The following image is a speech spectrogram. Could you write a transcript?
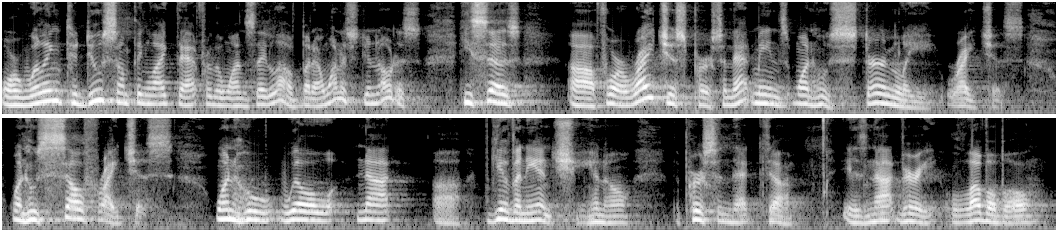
or willing to do something like that for the ones they love. But I want us to notice, he says, uh, for a righteous person, that means one who's sternly righteous, one who's self righteous, one who will not uh, give an inch, you know, the person that. Uh, is not very lovable,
